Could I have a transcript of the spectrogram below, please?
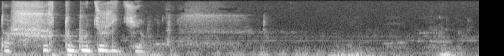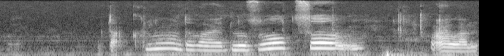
Да что ты будешь делать? Так, ну давай одно золото. А, ладно,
